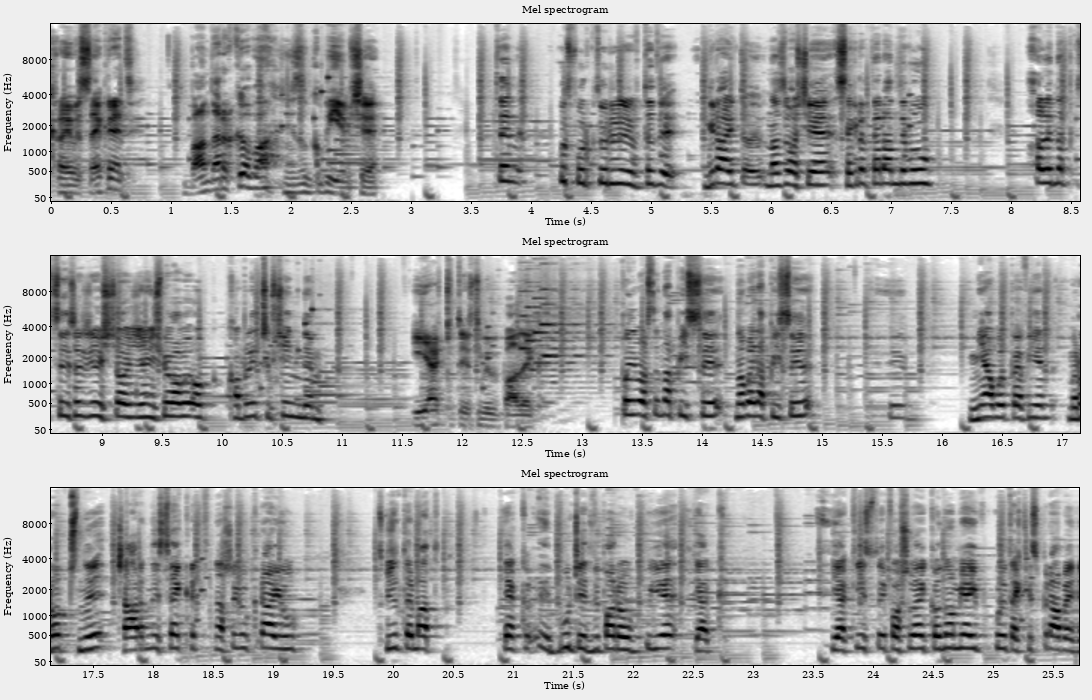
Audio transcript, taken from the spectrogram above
krajowy sekret? Banda rockowa? Nie zgubiłem się. Ten utwór, który wtedy grali, to nazywa się Sekretne Randewu, ale napisy 68 śpiewały o kompletnie czymś innym. I jaki to jest niby wypadek? ponieważ te napisy, nowe napisy y, miały pewien mroczny, czarny sekret naszego kraju. Coś na temat, jak y, budżet wyparowuje, jak, jak jest tutaj fałszywa ekonomia i w ogóle takie sprawy.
